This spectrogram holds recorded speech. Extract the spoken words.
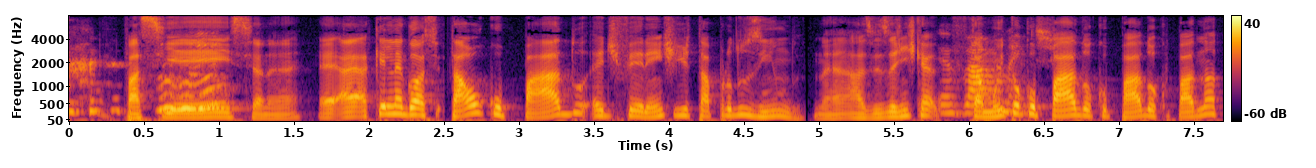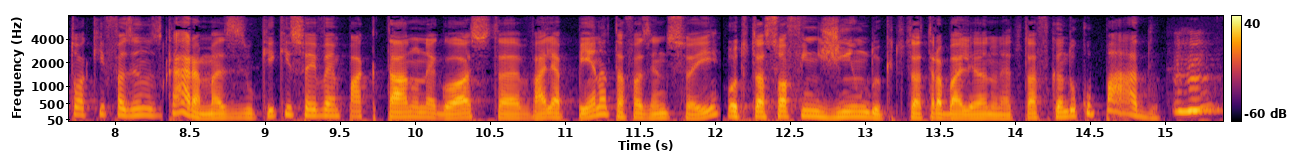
Paciência, né? É, aquele negócio, tá ocupado é diferente de estar tá produzindo, né? Às vezes a gente quer, tá muito ocupado, ocupado, ocupado. Não, tô aqui fazendo. Cara, mas o que que isso aí vai impactar no negócio? Tá? Vale a pena tá fazendo isso aí? Ou tu tá só fingindo que tu tá trabalhando, né? Tu tá ficando ocupado. Uhum.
